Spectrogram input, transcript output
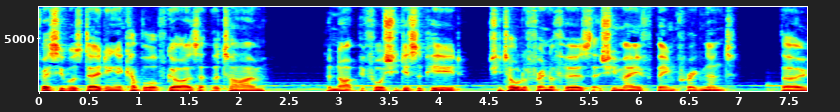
Tracy was dating a couple of guys at the time. The night before she disappeared, she told a friend of hers that she may have been pregnant, though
